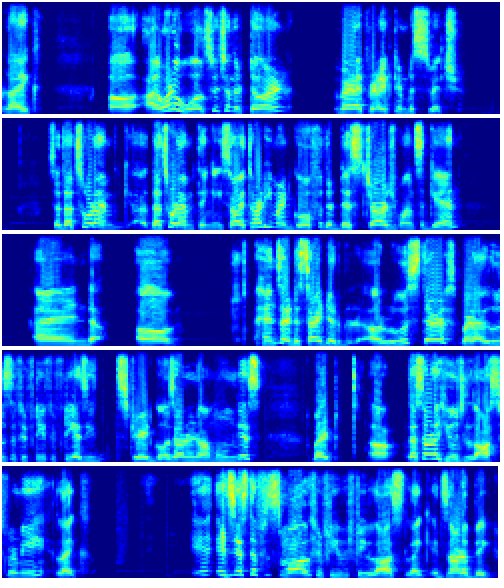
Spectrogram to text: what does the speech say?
Like uh, I want a volt switch on the turn where I predict him to switch. So that's what I'm that's what I'm thinking. So I thought he might go for the discharge once again, and uh, hence I decided to uh, roost there. But I lose the 50-50 as he straight goes out into Amoonguss. But uh, that's not a huge loss for me. Like it, it's just a small 50-50 loss. Like it's not a big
